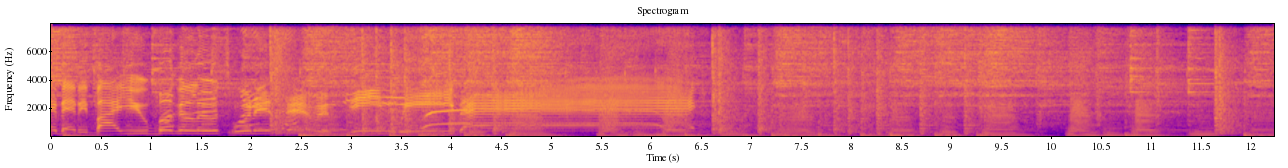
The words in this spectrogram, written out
Hey baby, Bayou Boogaloo 2017, we back.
